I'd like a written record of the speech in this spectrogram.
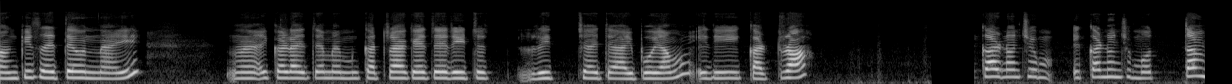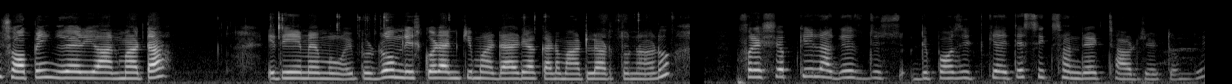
మంకీస్ అయితే ఉన్నాయి. ఇక్కడ ఇక్కడైతే మేము కట్రాకి అయితే రీచ్ రీచ్ అయితే అయిపోయాము. ఇది కట్రా. ఇక్కడ నుంచి ఇక్కడ నుంచి మొత్తం షాపింగ్ ఏరియా అన్నమాట. ఇది మేము ఇప్పుడు రూమ్ తీసుకోవడానికి మా డాడీ అక్కడ మాట్లాడుతున్నాడు. ఫ్రెష్ అప్కి లగేజ్ డిస్ డిపాజిట్కి అయితే సిక్స్ హండ్రెడ్ ఛార్జ్ అవుతుంది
